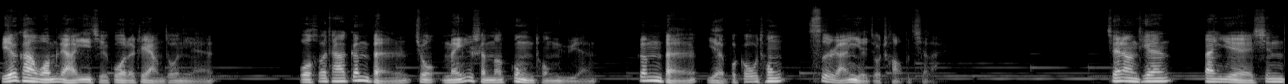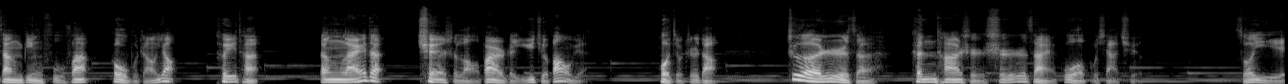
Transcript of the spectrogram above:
别看我们俩一起过了这样多年，我和他根本就没什么共同语言，根本也不沟通，自然也就吵不起来。前两天半夜心脏病复发，够不着药，推他，等来的却是老伴儿的一句抱怨，我就知道，这日子。”跟他是实在过不下去了，所以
